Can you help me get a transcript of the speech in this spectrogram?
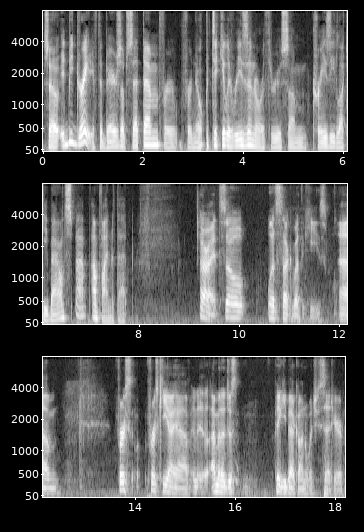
So it'd be great if the Bears upset them for for no particular reason or through some crazy lucky bounce. Uh, I'm fine with that. All right, so let's talk about the keys. Um, first, first key I have, and I'm going to just piggyback on what you said here.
